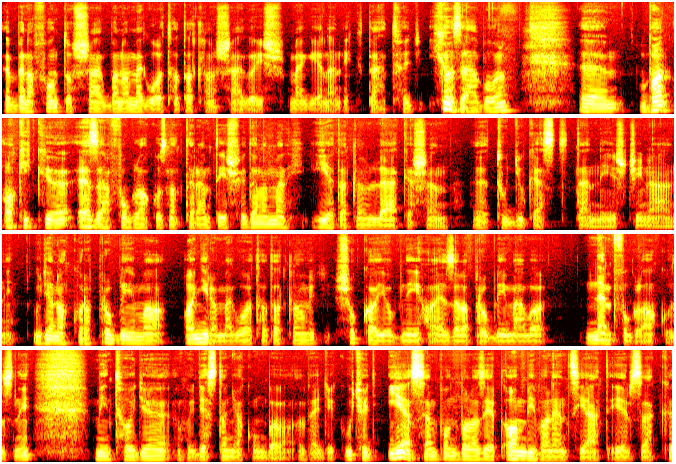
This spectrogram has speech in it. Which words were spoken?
ebben a fontosságban a megoldhatatlansága is megjelenik. Tehát, hogy igazából van, akik ezzel foglalkoznak teremtésvédelemmel, hihetetlenül lelkesen tudjuk ezt tenni és csinálni. Ugyanakkor a probléma annyira megoldhatatlan, hogy sokkal jobb néha ezzel a problémával nem foglalkozni, mint hogy, hogy ezt a nyakunkba vegyük. Úgyhogy ilyen szempontból azért ambivalenciát érzek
